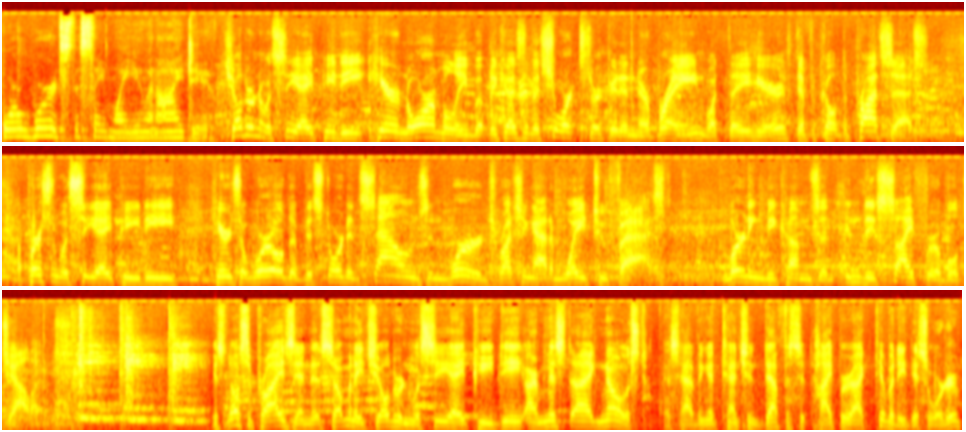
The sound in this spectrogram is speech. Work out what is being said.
or words the same way you and I do. Children with CAPD hear normally, but because of a short circuit in their brain, what they hear is difficult to process. A person with CAPD hears a world of distorted sounds and words rushing at him way too fast. Learning becomes an indecipherable challenge. It's no surprise then that so many children with CAPD are misdiagnosed as having attention deficit hyperactivity disorder,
